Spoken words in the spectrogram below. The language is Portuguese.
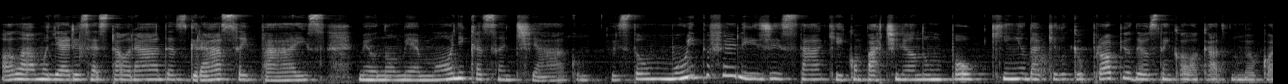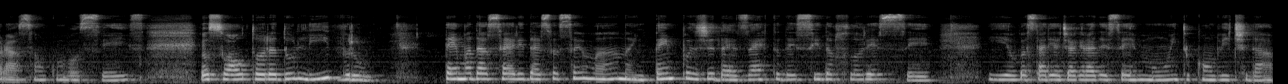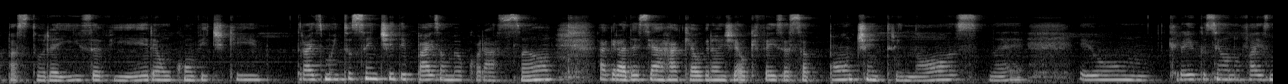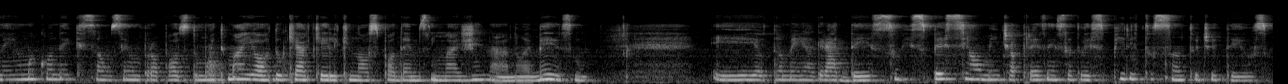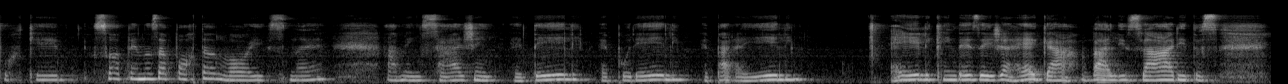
Olá, mulheres restauradas, graça e paz. Meu nome é Mônica Santiago. Eu estou muito feliz de estar aqui compartilhando um pouquinho daquilo que o próprio Deus tem colocado no meu coração com vocês. Eu sou autora do livro tema da série dessa semana, Em Tempos de Deserto Decida Florescer. E eu gostaria de agradecer muito o convite da pastora Isa Vieira, é um convite que traz muito sentido e paz ao meu coração. Agradecer a Raquel Grangel que fez essa ponte entre nós, né? Eu creio que o Senhor não faz nenhuma conexão sem um propósito muito maior do que aquele que nós podemos imaginar, não é mesmo? E eu também agradeço especialmente a presença do Espírito Santo de Deus, porque eu sou apenas a porta-voz, né? A mensagem é dele, é por ele, é para ele. É ele quem deseja regar vales áridos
